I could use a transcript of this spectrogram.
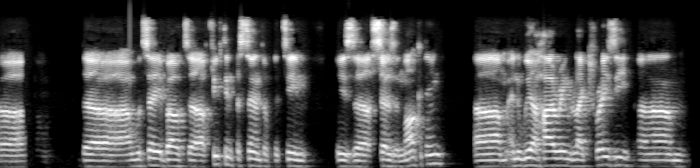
Uh, the I would say about uh, 15% of the team is uh, sales and marketing, um, and we are hiring like crazy. Um,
